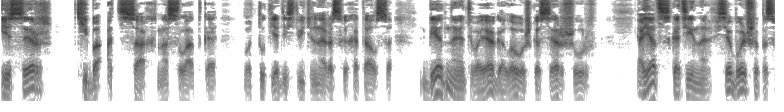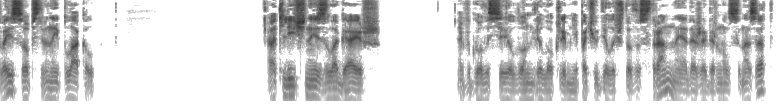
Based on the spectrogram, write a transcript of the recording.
и сэр Киба Отцах на сладкое. Вот тут я действительно расхохотался. Бедная твоя головушка, сэр Шурф. А я скотина, все больше по своей собственной плакал. Отлично излагаешь. В голосе Лонли Локли мне почудилось что-то странное, я даже обернулся назад.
